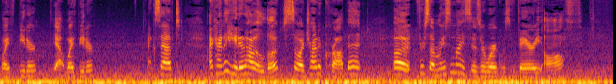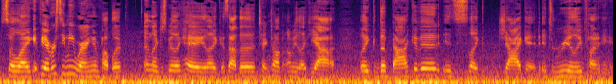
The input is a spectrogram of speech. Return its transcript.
wife beater. Yeah, wife beater. Except, I kind of hated how it looked, so I tried to crop it, but for some reason my scissor work was very off so like if you ever see me wearing in public and like just be like, "Hey, like is that the tank top?" and I'll be like, "Yeah." Like the back of it is like jagged. It's really funny.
